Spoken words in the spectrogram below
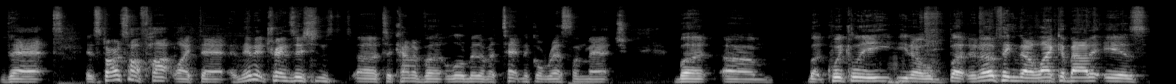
that it starts off hot like that, and then it transitions uh, to kind of a, a little bit of a technical wrestling match. But um, but quickly, you know. But another thing that I like about it is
